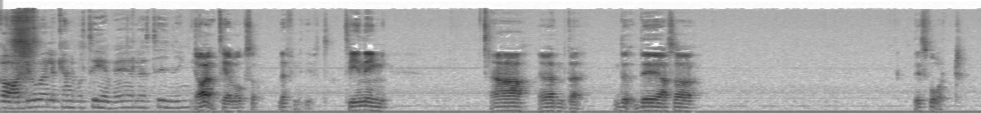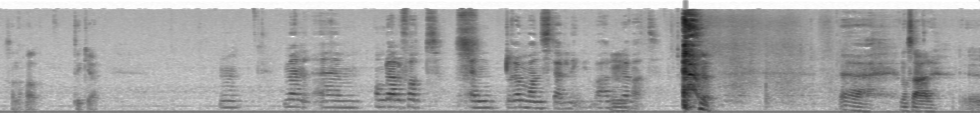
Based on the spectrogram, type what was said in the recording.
bara radio eller kan det vara TV eller tidning? Ja, ja, tv också. Definitivt. Tidning... Ja, jag vet inte. Det, det är alltså... Det är svårt i sådana fall, tycker jag. Mm. Men ehm, om du hade fått en drömanställning, vad hade Mm. det varit? eh, någon så här eh,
